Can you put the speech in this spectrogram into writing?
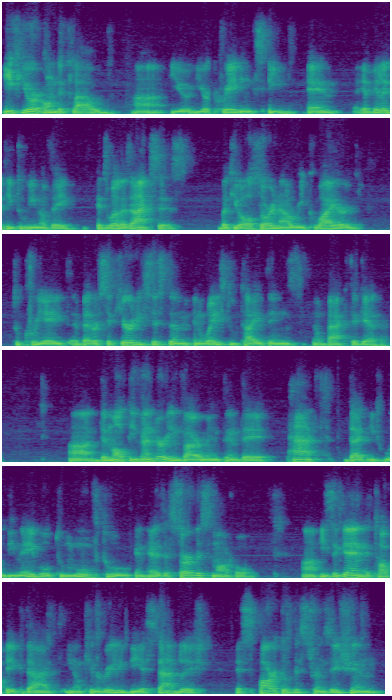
If you're on the cloud, uh, you're, you're creating speed and ability to innovate as well as access but you also are now required to create a better security system and ways to tie things you know, back together. Uh, the multi-vendor environment and the path that it would enable to move to an as-a-service model uh, is again a topic that you know can really be established as part of this transition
